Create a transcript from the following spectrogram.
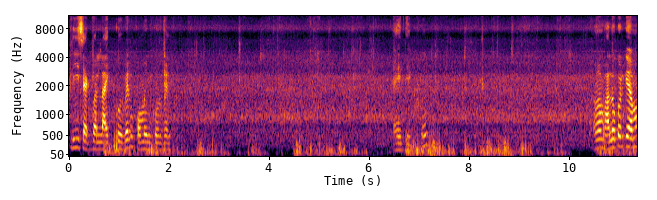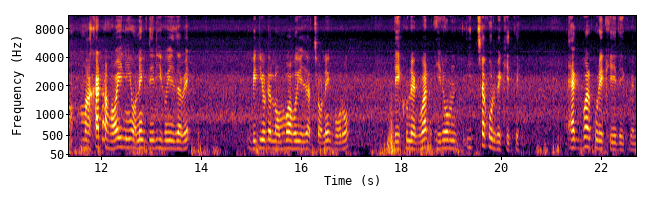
প্লিজ একবার লাইক করবেন কমেন্ট করবেন। এই দেখুন। আমার ভালো করে মাখাটা হয়নি, অনেক দেরি হয়ে যাবে। ভিডিওটা লম্বা হয়ে যাচ্ছে, অনেক বড়। দেখুন একবার, এরম ইচ্ছা করবে খেতে। একবার করে খেয়ে দেখবেন।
